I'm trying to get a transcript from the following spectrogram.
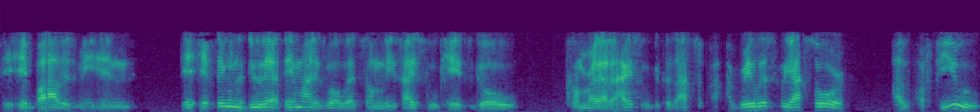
it bothers me. And if they're going to do that, they might as well let some of these high school kids go come right out of high school because I realistically I saw a, a few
